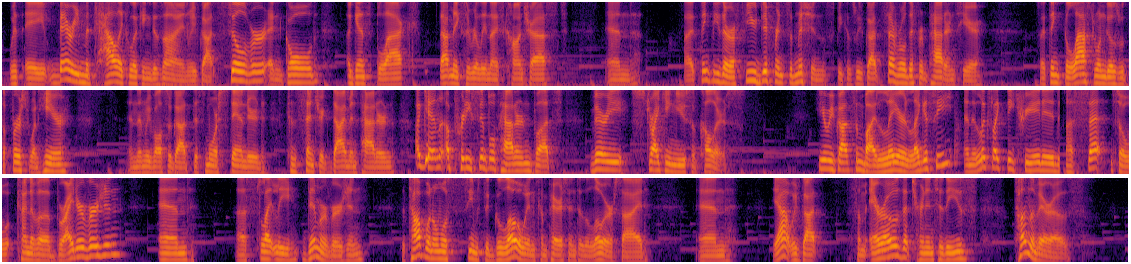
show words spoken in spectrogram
with a very metallic looking design. We've got silver and gold against black. That makes a really nice contrast. And I think these are a few different submissions because we've got several different patterns here. So I think the last one goes with the first one here. And then we've also got this more standard concentric diamond pattern. Again, a pretty simple pattern, but very striking use of colors. Here we've got some by Layer Legacy, and it looks like they created a set, so kind of a brighter version, and a slightly dimmer version. The top one almost seems to glow in comparison to the lower side. And yeah, we've got some arrows that turn into these ton of arrows.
